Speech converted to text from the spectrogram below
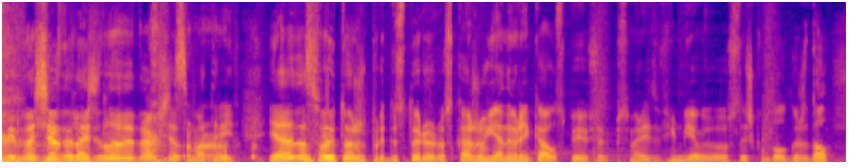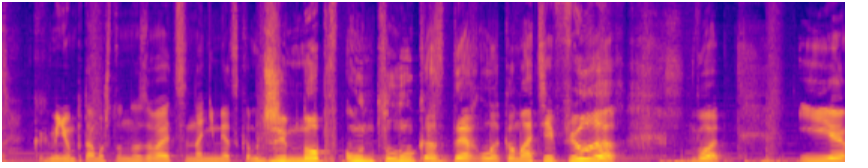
Блин, зачем ты начал это вообще смотреть? Я это свою тоже предысторию расскажу. Я наверняка успею все-таки посмотреть этот фильм, я его слишком долго ждал. Как минимум потому, что он называется на немецком Джим Нопф und Лукас der Lokomotiv Вот. И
